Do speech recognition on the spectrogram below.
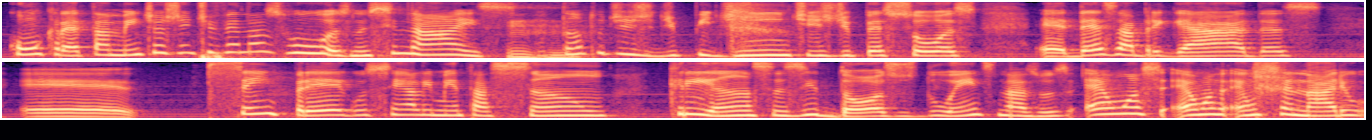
concretamente, a gente vê nas ruas, nos sinais, uhum. tanto de, de, pedintes, de pessoas é, desabrigadas, é, sem emprego, sem alimentação, crianças, idosos, doentes nas ruas. É, uma, é, uma, é um cenário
